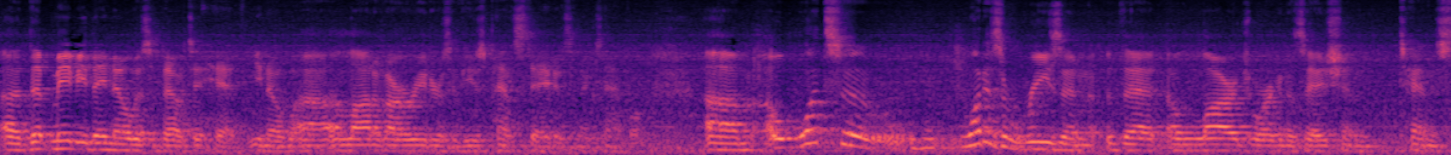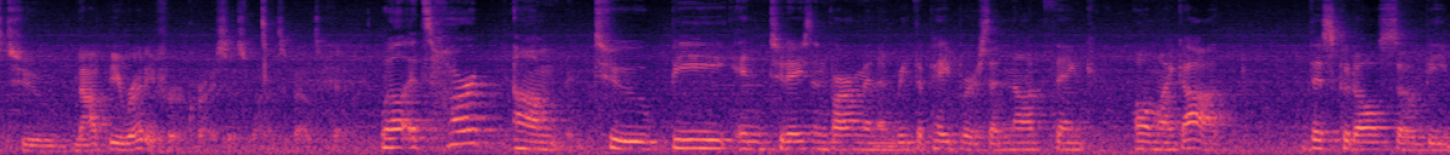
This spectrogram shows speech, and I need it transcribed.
uh, that maybe they know is about to hit. You know, uh, a lot of our readers have used Penn State as an example. Um, what's a what is a reason that a large organization tends to not be ready for a crisis when it's about to hit? Well, it's hard um, to be in today's environment and read the papers and not think, oh my God, this could also be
